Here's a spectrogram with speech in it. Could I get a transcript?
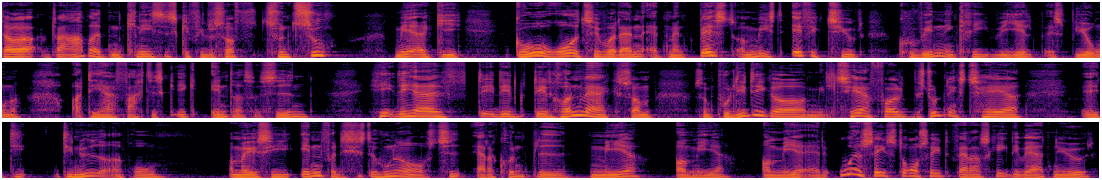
der, var, der arbejdede den kinesiske filosof Sun Tzu med at give gode råd til, hvordan at man bedst og mest effektivt kunne vinde en krig ved hjælp af spioner. Og det har faktisk ikke ændret sig siden. Det, her, det, det, det er et håndværk, som, som politikere, militærfolk, beslutningstagere, øh, de, de nyder at bruge. Og man kan sige, at inden for de sidste 100 års tid, er der kun blevet mere og mere og mere af det. Uanset stort set, hvad der er sket i verden i øvrigt.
